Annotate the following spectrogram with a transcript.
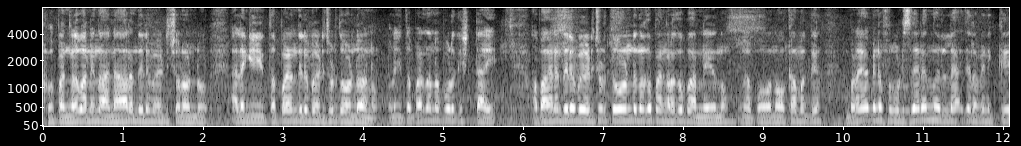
അപ്പോൾ പെങ്ങൾ പറഞ്ഞിരുന്നു അനാർ എന്തെങ്കിലും മേടിച്ചോളുണ്ടോ അല്ലെങ്കിൽ ഈത്തപ്പഴം എന്തെങ്കിലും മേടിച്ചു കൊടുത്തോണ്ട് പറഞ്ഞു. അപ്പോൾ ഈത്തപ്പഴം പറഞ്ഞപ്പോൾ അവൾക്ക് ഇഷ്ടമായി അപ്പോൾ അങ്ങനെ എന്തെങ്കിലും മേടിച്ചു കൊടുത്തോണ്ടെന്നൊക്കെ പെങ്ങളൊക്കെ പറഞ്ഞിരുന്നു. അപ്പോൾ നോക്കാം നമുക്ക്. ഇവിടെ പിന്നെ ഫ്രൂട്ട്സ് തരൊന്നും ഇല്ല. ചിലപ്പോൾ എനിക്ക്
